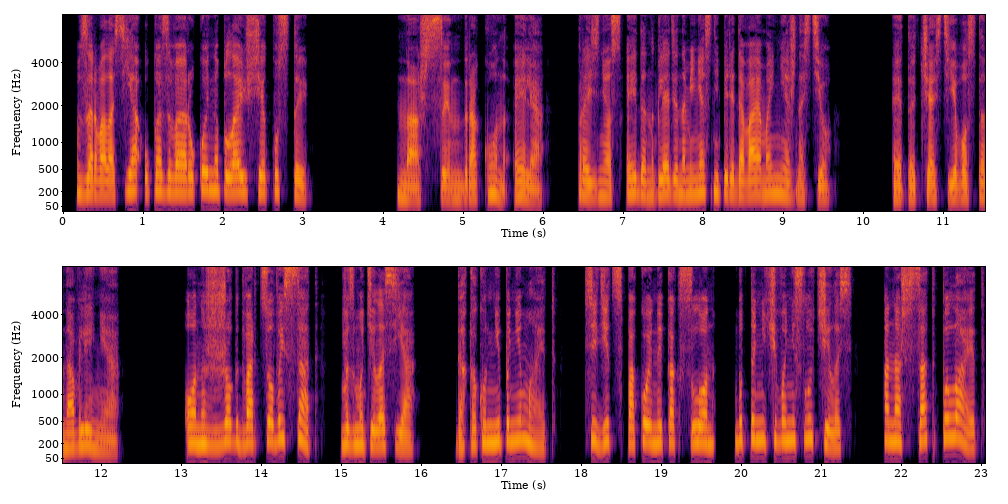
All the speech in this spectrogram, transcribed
— взорвалась я, указывая рукой на пылающие кусты. «Наш сын дракон, Эля», — произнес Эйден, глядя на меня с непередаваемой нежностью. «Это часть его становления». «Он сжег дворцовый сад», — возмутилась я. «Да как он не понимает? Сидит спокойный, как слон, будто ничего не случилось, а наш сад пылает.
